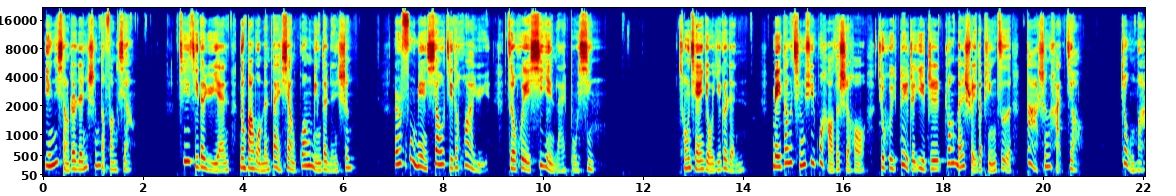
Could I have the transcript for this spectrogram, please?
影响着人生的方向。积极的语言能把我们带向光明的人生，而负面消极的话语则会吸引来不幸。从前有一个人。每当情绪不好的时候，就会对着一只装满水的瓶子大声喊叫、咒骂。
